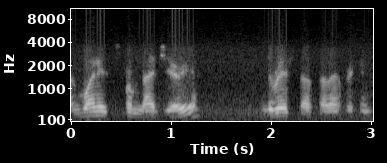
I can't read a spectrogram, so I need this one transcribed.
and one is from Nigeria. And the rest are South African.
